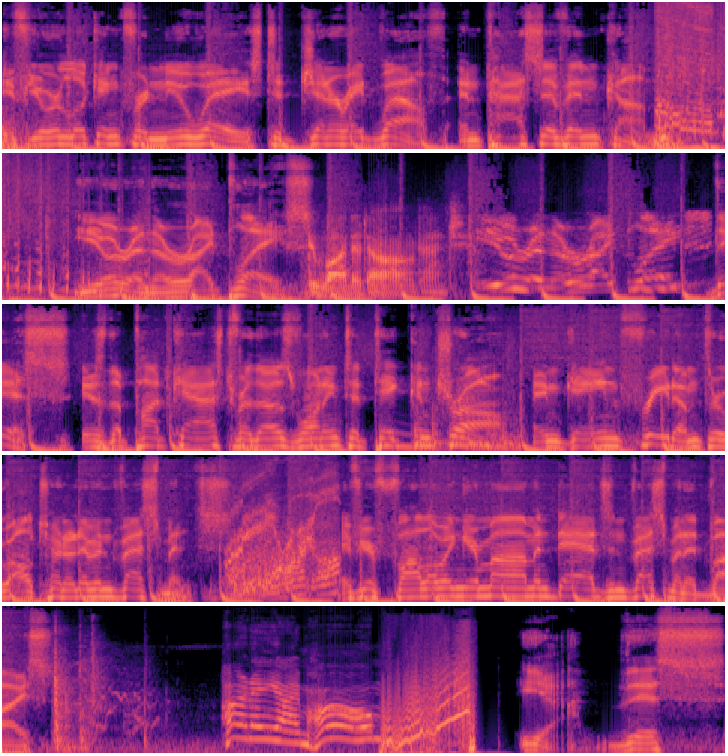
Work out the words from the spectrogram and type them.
If you're looking for new ways to generate wealth and passive income, you're in the right place. You want it all, don't you? You're in the right place. This is the podcast for those wanting to take control and gain freedom through alternative investments. If you're following your mom and dad's investment advice, Honey, I'm home. yeah, this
